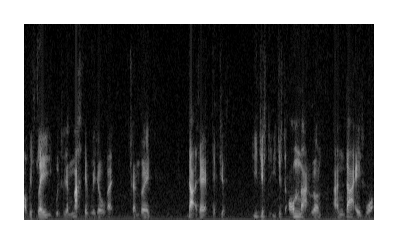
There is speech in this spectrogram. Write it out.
obviously, which was a massive result at Trent Bridge, that's it. They've just you just you're just on that run, and that is what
